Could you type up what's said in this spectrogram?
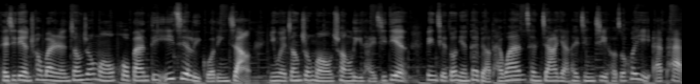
台积电创办人张忠谋获颁第一届李国鼎奖，因为张忠谋创立台积电，并且多年代表台湾参加亚太经济合作会议 （APEC），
